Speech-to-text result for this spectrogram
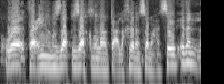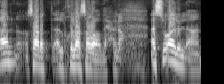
وتعيين المصداق جزاكم الله تعالى خيرا سماحة السيد إذا الآن صارت الخلاصة واضحة نعم. السؤال الآن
